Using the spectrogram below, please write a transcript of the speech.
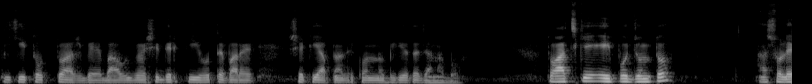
কী কী তথ্য আসবে বা অভিবাসীদের কী হতে পারে সেটি আপনাদেরকে অন্য ভিডিওতে জানাব। তো আজকে এই পর্যন্ত। আসলে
